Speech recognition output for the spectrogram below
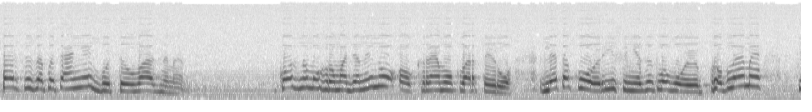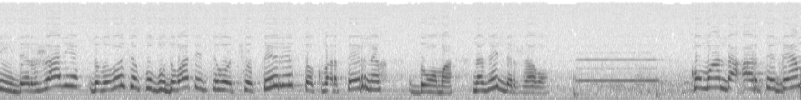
Перше запитання, будьте уважними. Кожному громадянину окрему квартиру. Для такого рішення житлової проблеми цій державі довелося побудувати всього 400 квартирних дома. Назвіть державу. Команда Артедем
